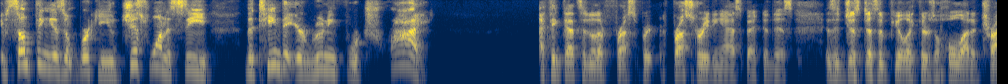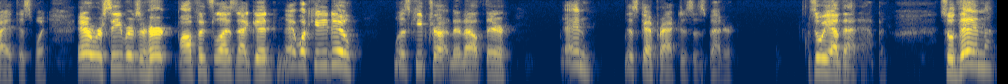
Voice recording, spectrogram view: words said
If something isn't working, you just want to see the team that you're rooting for try. I think that's another frustrating aspect of this is it just doesn't feel like there's a whole lot of try at this point. Yeah, receivers are hurt, offense line's not good. Hey, what can you do? Let's keep trotting it out there. And this guy practices better. So we have that happen. So then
